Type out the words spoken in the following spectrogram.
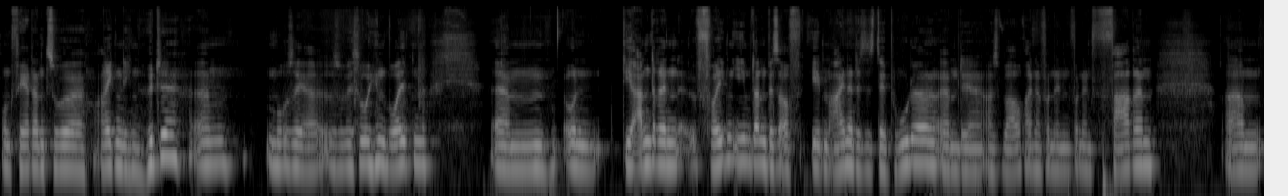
und fährt dann zur eigentlichen Hütte ähm, wo sie ja sowieso hin wollten. Ähm, und die anderen folgen ihm dann, bis auf eben einer, das ist der Bruder, ähm, der also war auch einer von den, von den Fahrern. Ähm,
